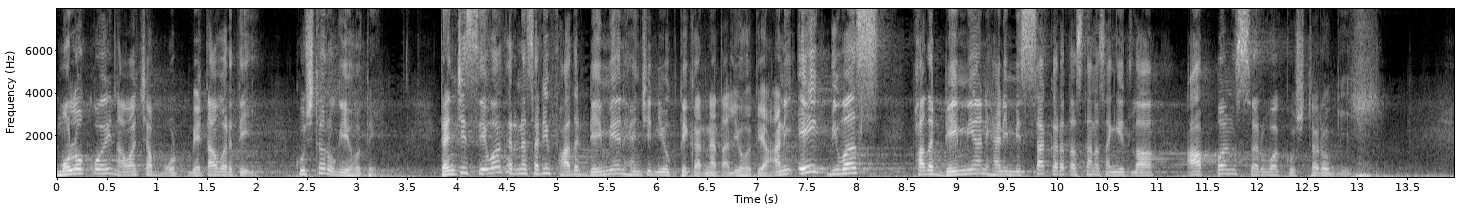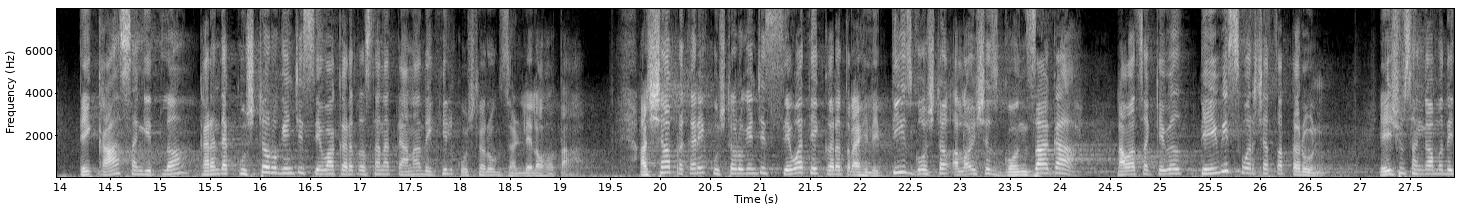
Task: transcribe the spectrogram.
मोलोकोय नावाच्या बोट बेटावरती कुष्ठरोगी होते. त्यांची सेवा करण्यासाठी फादर डेमियन ह्यांची नियुक्ती करण्यात आली होती आणि एक दिवस फादर डेमियन ह्यांनी मिस्सा करत असताना सांगितलं आपण सर्व कुष्ठरोगी. ते का सांगितलं? कारण त्या कुष्ठरोग्यांची सेवा करत असताना त्यांना देखील कुष्ठरोग जडलेला होता. अशा प्रकारे कुष्ठरोग्यांची सेवा ते करत राहिले. तीच गोष्ट अलॉयशस गोंजागा नावाचा केवळ तेवीस वर्षाचा तरुण येशू संघामध्ये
